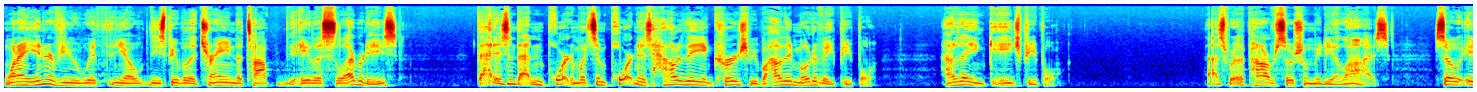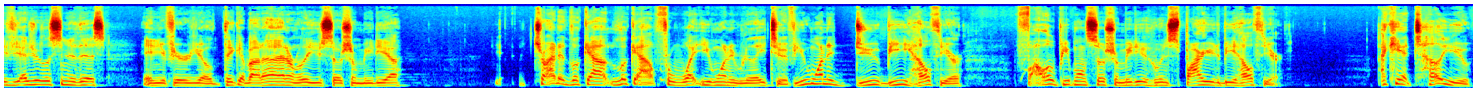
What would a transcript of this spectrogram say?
when I interview with, you know, these people that train the top A-list celebrities, that isn't that important. What's important is how do they encourage people? How do they motivate people? How do they engage people? That's where the power of social media lies. So if as you're listening to this and if you're, you know, thinking about, oh, I don't really use social media, try to look out look out for what you want to relate to. If you want to do be healthier, Follow people on social media who inspire you to be healthier. I can't tell you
